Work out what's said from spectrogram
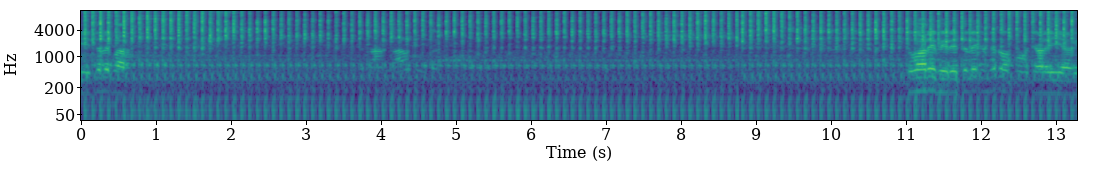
ਇੱਧਰਲੇ ਪਾਰ। ਦੁਬਾਰੇ ਫੇਰ ਇੱਧਰਲੇ ਕੰਢੇ ਤੋਂ ਆਪਾਂ ਵਿਚਾਲੇ ਆ ਗਏ।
